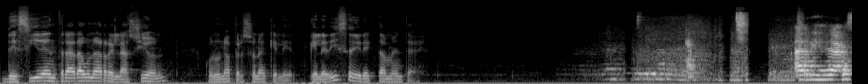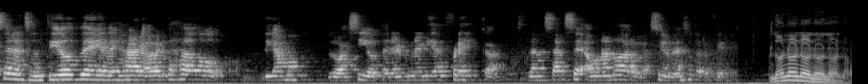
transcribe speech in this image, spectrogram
decide entrar a una relación con una persona que le, que le dice directamente a esto. Arriesgarse en el sentido de dejar, haber dejado, digamos, lo vacío, tener una herida fresca, lanzarse a una nueva relación, ¿a eso te refieres? No, no, no, no, no, no.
